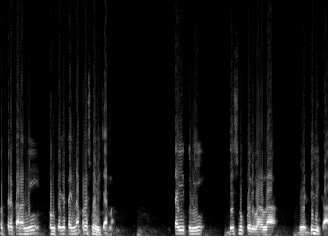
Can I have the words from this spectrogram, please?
पत्रकारांनी पंकजाताईंना प्रश्न विचारला ताई तुम्ही देशमुख परिवाराला भेट दिली का?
